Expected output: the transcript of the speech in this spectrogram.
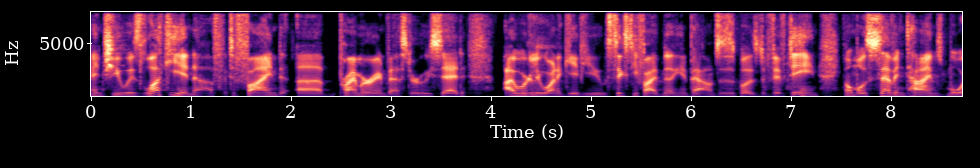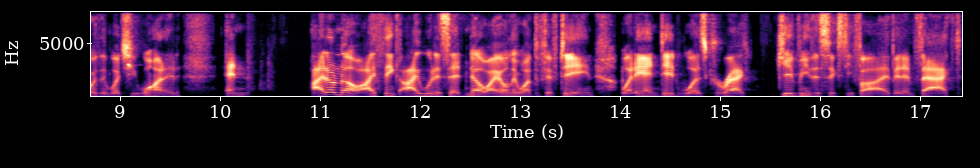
And she was lucky enough to find a primary investor who said, I really want to give you 65 million pounds as opposed to 15 15, almost seven times more than what she wanted. And I don't know. I think I would have said, no, I only want the 15. What Anne did was correct. Give me the 65. And in fact,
